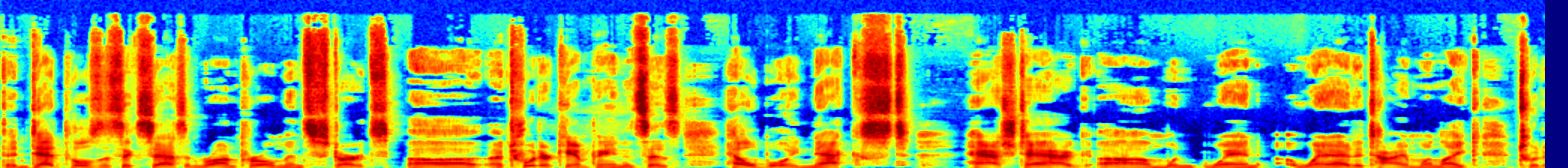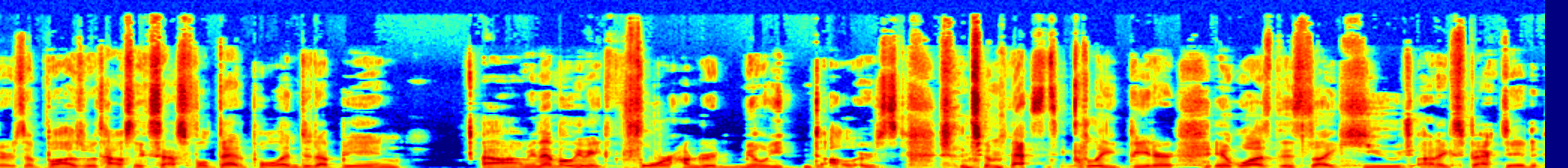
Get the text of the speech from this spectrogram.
then Deadpool's a success and Ron Perlman starts uh, a Twitter campaign that says Hellboy next hashtag um, when when when at a time when like Twitter's a buzz with how successful Deadpool ended up being. Uh, I mean, that movie made four hundred million dollars domestically. Peter, it was this like huge, unexpected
